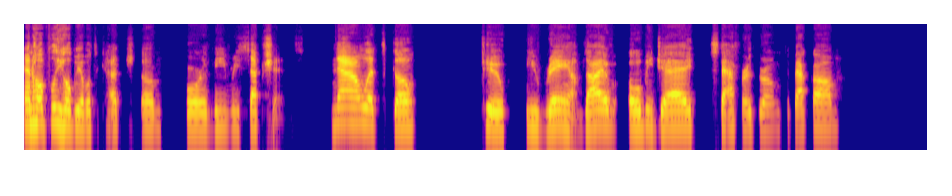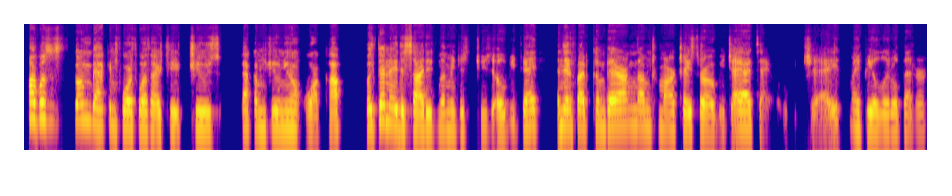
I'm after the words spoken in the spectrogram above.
and hopefully he'll be able to catch them for the receptions. Now let's go to the Rams. I have OBJ, Stafford throwing to Beckham. I was going back and forth whether I should choose Beckham Jr. or Kupp, but then I decided let me just choose OBJ. And then if I'm comparing them to Ja'Marr Chase or OBJ, I'd say OBJ might be a little better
